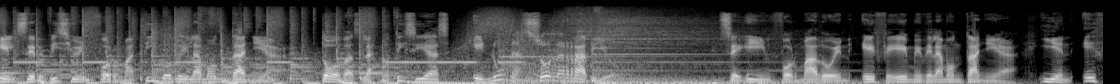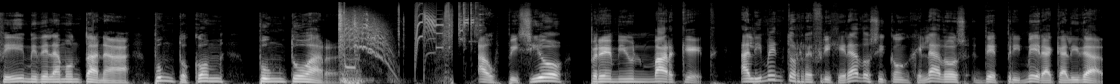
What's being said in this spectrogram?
el servicio informativo de la montaña. Todas las noticias en una sola radio. Seguí informado en FM de la Montaña y en fmdelamontana.com.ar. Auspició Premium Market. Alimentos refrigerados y congelados de primera calidad.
